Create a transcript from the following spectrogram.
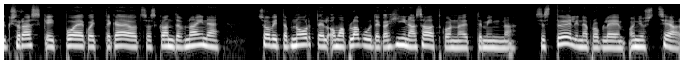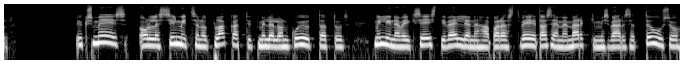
üks raskeid poekotte käeotsas kandev naine soovitab noortel oma plagudega Hiina saatkonna ette minna, sest tõeline probleem on just seal üks mees, olles silmitsenud plakatit, millel on kujutatud, milline võiks Eesti välja näha pärast veetaseme märkimisväärset tõusu,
